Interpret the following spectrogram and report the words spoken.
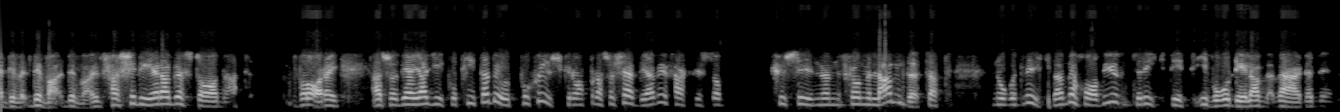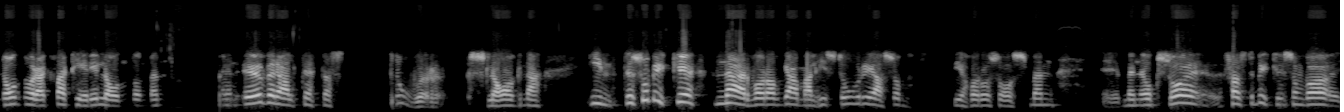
Äh, det, det, var, det var en fascinerande stad att vara i. Alltså när jag gick och tittade upp på skyskraporna så kände jag mig faktiskt som kusinen från landet. Att något liknande har vi ju inte riktigt i vår del av världen. några kvarter i London men, men överallt detta storslagna, inte så mycket närvaro av gammal historia som vi har hos oss men, eh, men också eh, fanns det mycket som var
